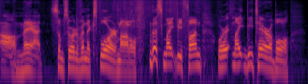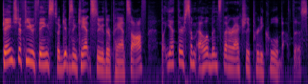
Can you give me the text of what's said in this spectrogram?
Oh man, some sort of an Explorer model. This might be fun, or it might be terrible. Changed a few things so Gibson can't sue their pants off, but yet there's some elements that are actually pretty cool about this.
